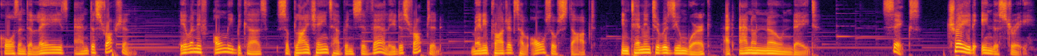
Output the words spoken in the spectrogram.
causing delays and disruption. Even if only because supply chains have been severely disrupted, many projects have also stopped, intending to resume work at an unknown date. 6 Trade Industry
